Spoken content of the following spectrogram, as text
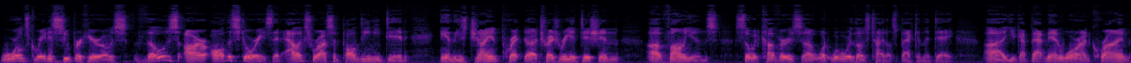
World's Greatest Superheroes. Those are all the stories that Alex Ross and Paul Dini did in these giant pre- uh, Treasury Edition uh, volumes so it covers uh, what, what were those titles back in the day? Uh, you got Batman War on Crime,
